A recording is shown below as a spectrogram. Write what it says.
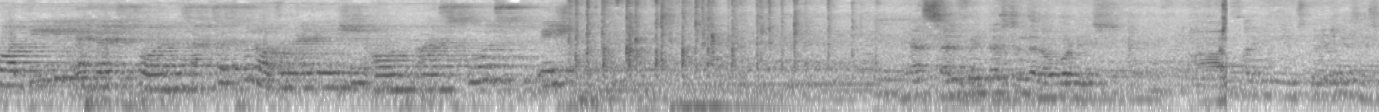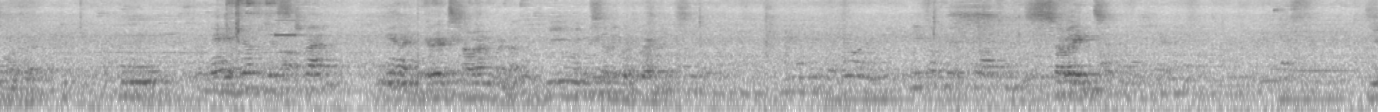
for taking efforts for the successful organization of our school's nation. Self-interest in the robotics. Uh, inspiration is his. Age of just 12. Yeah. Grade 7, madam. He himself prepared it. His class. Seven. He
